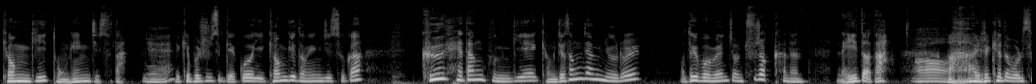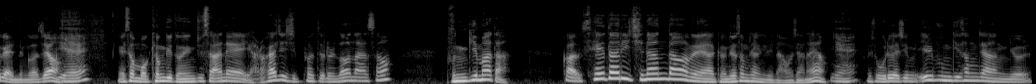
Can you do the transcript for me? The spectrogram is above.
경기 동행 지수다. 예. 이렇게 보실 수 있겠고 이 경기 동행 지수가 그 해당 분기의 경제 성장률을 어떻게 보면 좀 추적하는 레이더다. 아. 아, 이렇게도 볼 수가 있는 거죠. 예. 그래서 뭐 경기 동행 지수 안에 여러 가지 지표들을 넣어놔서 분기마다 그러니까 세 달이 지난 다음에야 경제 성장률이 나오잖아요. 예. 그래서 우리가 지금 1분기 성장률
